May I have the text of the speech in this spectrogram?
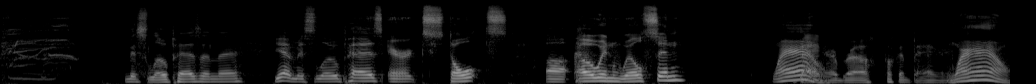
Miss Lopez in there. Yeah, Miss Lopez, Eric Stoltz, uh, Owen Wilson. Wow, Banger, bro. Fucking banger. wow.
